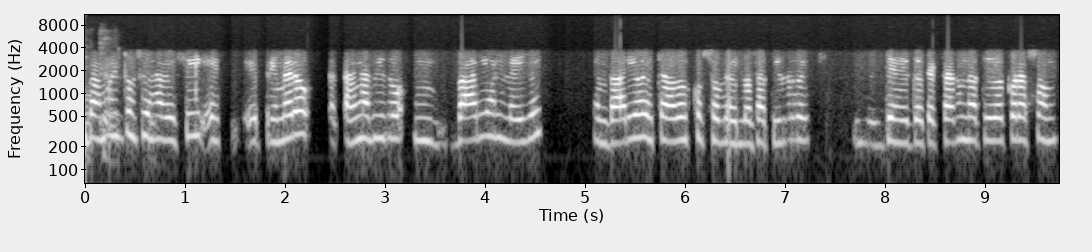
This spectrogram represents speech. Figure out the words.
vamos entonces a decir, eh, primero, han habido varias leyes en varios estados sobre los latidos de, detectar un latido del corazón,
